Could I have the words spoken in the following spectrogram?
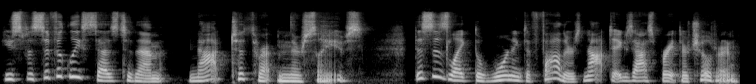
He specifically says to them not to threaten their slaves. This is like the warning to fathers not to exasperate their children.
